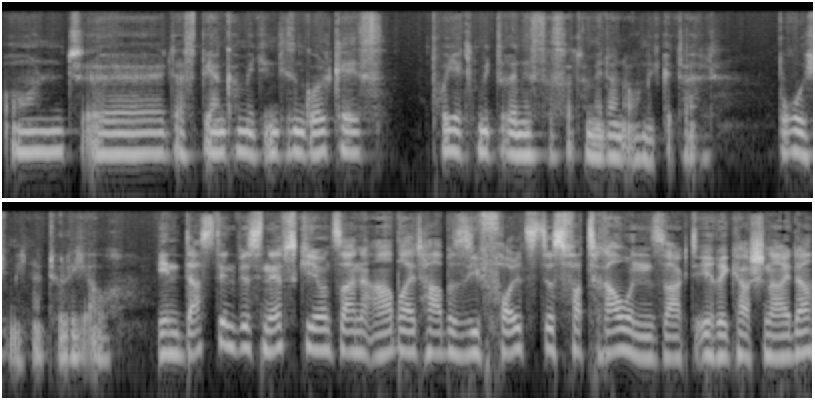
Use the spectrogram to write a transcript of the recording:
Und äh, dass Bianca mit in diesem Goldcase-Projekt mit drin ist, das hat er mir dann auch mitgeteilt. Beruhigt mich natürlich auch. In Dustin Wisniewski und seine Arbeit habe sie vollstes Vertrauen, sagt Erika Schneider.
